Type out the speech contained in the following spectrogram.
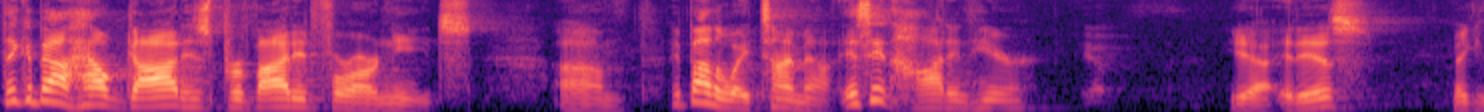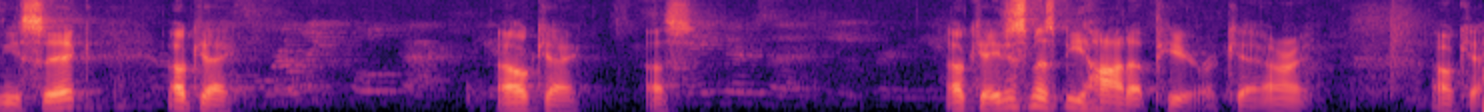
think about how God has provided for our needs. Um, hey, by the way, time out. Is it hot in here? Yep. Yeah, it is? Making you sick? Okay. Okay. Us. Okay, it just must be hot up here. Okay, all right. Okay.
